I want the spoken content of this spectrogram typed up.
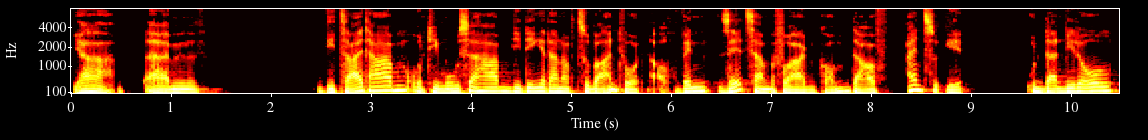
ja, ähm, die Zeit haben und die Muße haben, die Dinge dann auch zu beantworten, auch wenn seltsame Fragen kommen, darauf einzugehen und dann wiederum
